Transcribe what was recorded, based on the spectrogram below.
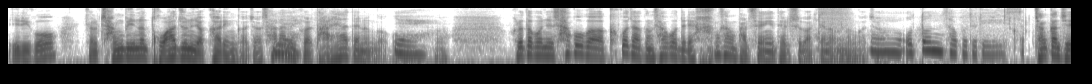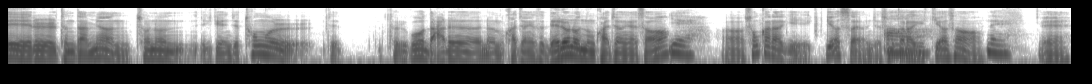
일이고 결국 장비는 도와주는 역할인 거죠. 사람이 예. 그걸 다 해야 되는 거고. 예. 어. 그러다 보니 사고가 크고 작은 사고들이 항상 발생이 될 수밖에 없는 거죠. 어, 어떤 사고들이 있어요? 잠깐 제 예를 든다면 저는 이게 이제 통을 이제 들고 나르는 과정에서 내려놓는 과정에서 예. 어, 손가락이 끼었어요. 이제 손가락이 아, 끼어서 네. 예.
